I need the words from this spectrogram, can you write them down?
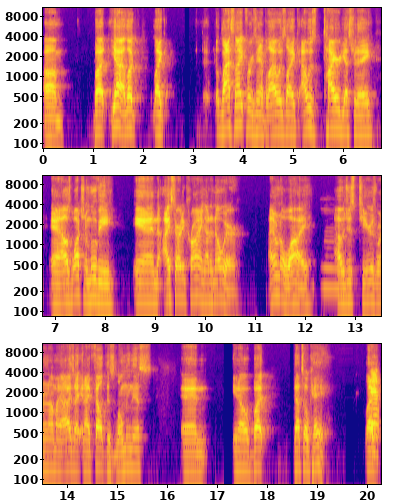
Um, but yeah, look, like last night, for example, I was like, I was tired yesterday, and I was watching a movie, and I started crying out of nowhere. I don't know why. I was just tears running down my eyes, I, and I felt this loneliness, and you know, but that's okay. Like That's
